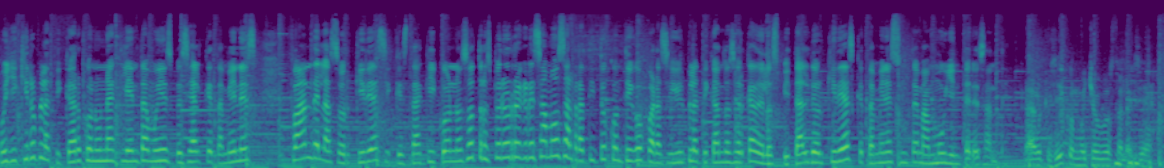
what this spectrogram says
Oye, quiero platicar con una clienta muy especial que también es fan de las orquídeas y que está aquí con nosotros, pero regresamos al ratito contigo para seguir platicando acerca del Hospital de Orquídeas, que también es un tema muy interesante. Claro que sí, con mucho gusto, Alexia.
